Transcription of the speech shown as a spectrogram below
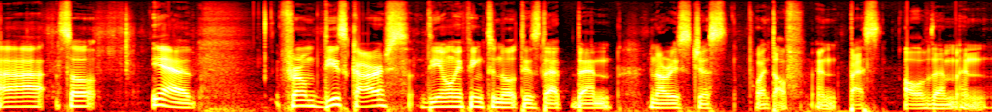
Uh, so yeah, from these cars, the only thing to note is that then Norris just went off and passed all of them and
